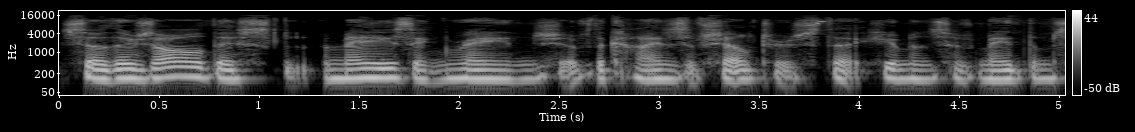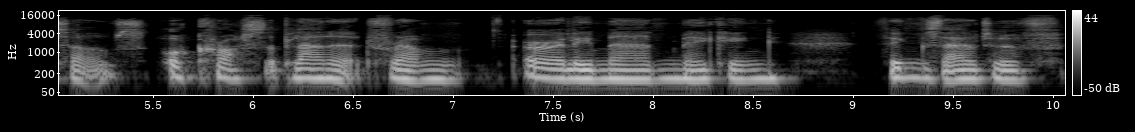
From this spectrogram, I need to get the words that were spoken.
So there's all this amazing range of the kinds of shelters that humans have made themselves across the planet from early man making things out of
